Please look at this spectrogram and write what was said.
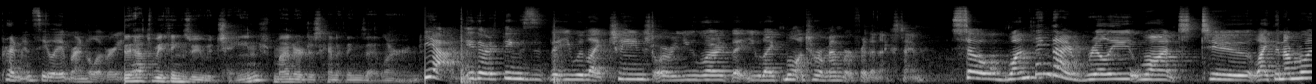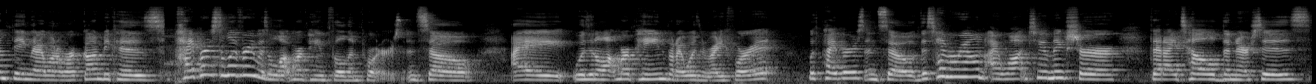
pregnancy, labor, and delivery. They have to be things we would change. Mine are just kind of things I learned. Yeah, either things that you would like changed or you learned that you like want to remember for the next time. So one thing that I really want to like the number one thing that I want to work on because Piper's delivery was a lot more painful than Porter's. And so I was in a lot more pain, but I wasn't ready for it with Piper's. And so this time around I want to make sure that I tell the nurses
